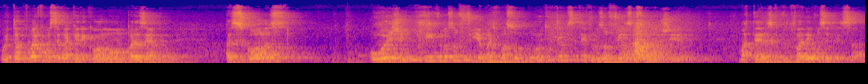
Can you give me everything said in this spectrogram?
Ou então como é que você vai querer que um aluno, por exemplo, as escolas hoje tem filosofia, mas passou muito tempo sem ter filosofia e sociologia. Matérias que fariam você pensar.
